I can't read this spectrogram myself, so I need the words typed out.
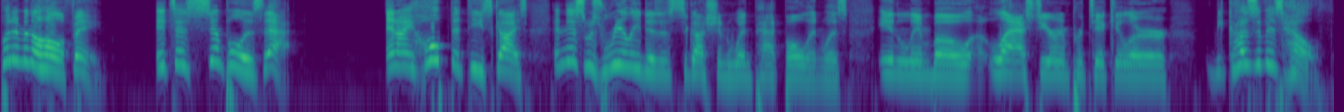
Put him in the Hall of Fame. It's as simple as that. And I hope that these guys, and this was really the discussion when Pat Bowlen was in limbo last year in particular, because of his health.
